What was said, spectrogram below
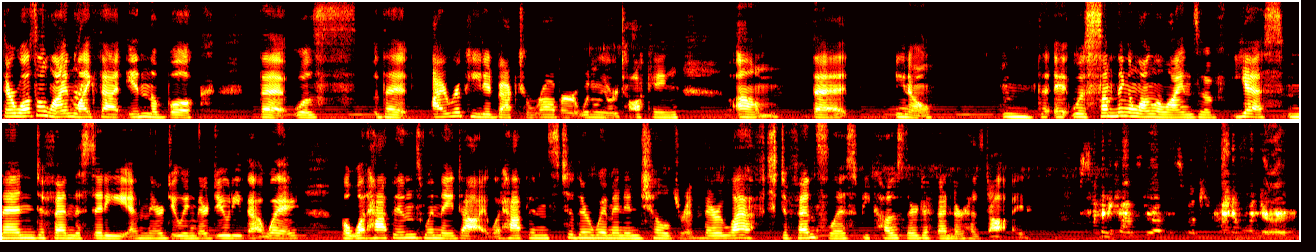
There was a line like that in the book that was that I repeated back to Robert when we were talking. Um, that you know, mm, it was something along the lines of yes, men defend the city and they're doing their duty that way. But what happens when they die? What happens to their women and children? They're left defenseless because their defender has died. So many times throughout this book, you kind of wonder.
